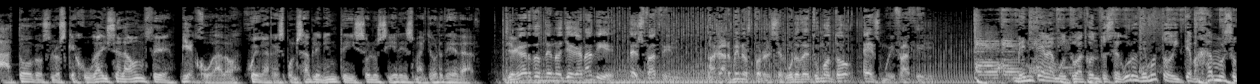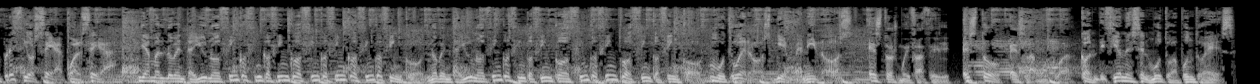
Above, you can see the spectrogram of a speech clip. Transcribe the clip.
A todos los que jugáis a la 11, bien jugado. Juega responsablemente y solo si eres mayor de edad. Llegar donde no llega nadie es fácil. Pagar menos por el seguro de tu moto es muy fácil. Vente a la mutua con tu seguro de moto y te bajamos su precio, sea cual sea. Llama al 91 555 5555. 91 555 5555. Mutueros, bienvenidos. Esto es muy fácil. Esto es la mutua. Condiciones en mutua.es.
